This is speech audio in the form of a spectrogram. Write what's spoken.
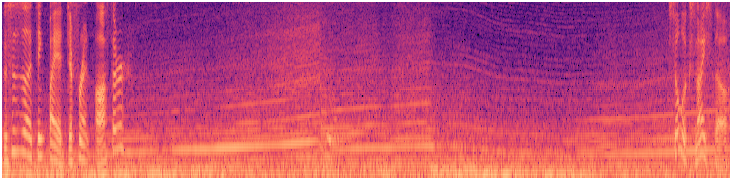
This is, I think, by a different author. Still looks nice, though.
